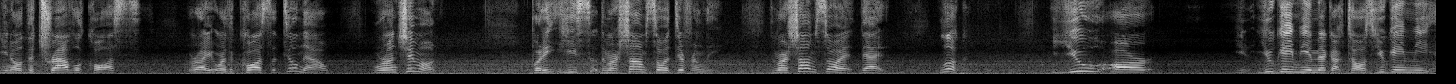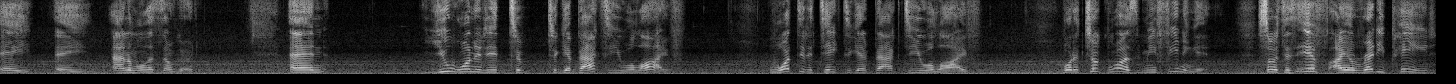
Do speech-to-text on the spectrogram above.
you know, the travel costs, right, or the cost until now were on Shimon. But he, he the Maharsham saw it differently. The Maharsham saw it that, look, you are, you, you gave me a mekach you gave me a, a animal that's no good, and you wanted it to, to get back to you alive. What did it take to get back to you alive? What it took was me feeding it. So it's as if I already paid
